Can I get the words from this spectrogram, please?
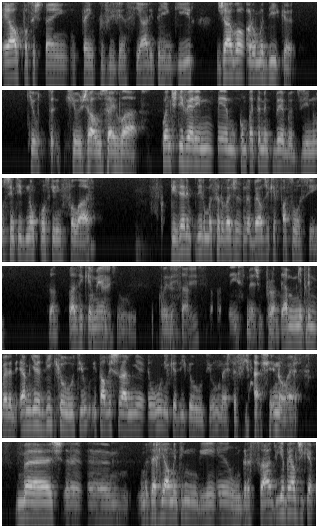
é algo que vocês têm, têm que vivenciar e têm que ir. Já agora, uma dica que eu, que eu já usei lá, quando estiverem mesmo completamente bêbados e no sentido de não conseguirem falar, se quiserem pedir uma cerveja na Bélgica, façam assim. Pronto, basicamente okay. coisa assim, sabe. É isso? é isso? mesmo. Pronto, é a minha primeira, é a minha dica útil e talvez será a minha única dica útil nesta viagem, não é? Mas, uh, mas é realmente engraçado. E a Bélgica,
